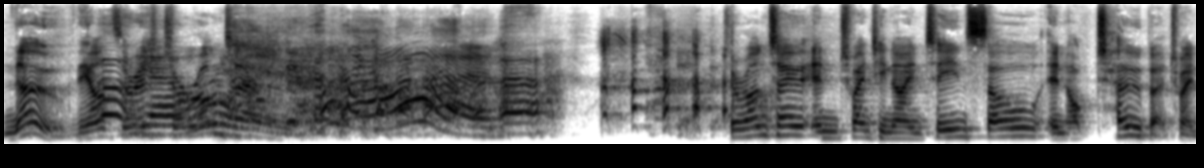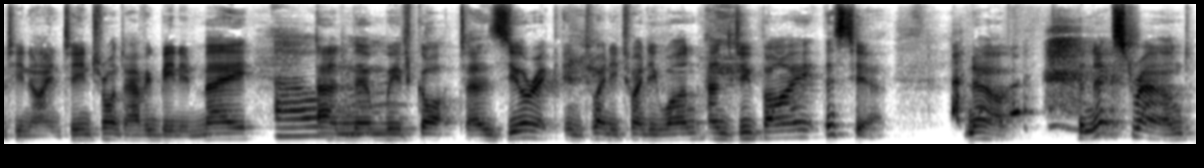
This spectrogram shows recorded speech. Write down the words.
no, the answer is no. Toronto. Oh my God. Toronto in 2019, Seoul in October 2019, Toronto having been in May. Oh, and then we've got uh, Zurich in 2021 and Dubai this year. Now, the next round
